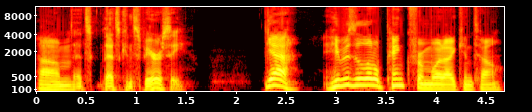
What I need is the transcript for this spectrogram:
That's that's conspiracy. Yeah, he was a little pink from what I can tell.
